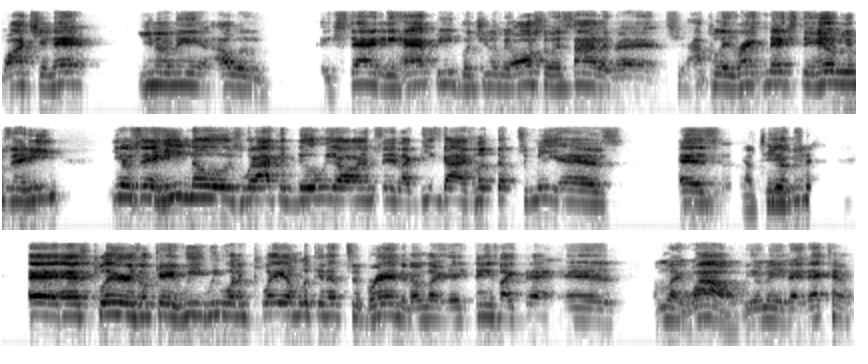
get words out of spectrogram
watching that, you know what I mean? I was ecstatically happy, but you know what I mean? Also inside, like, man, I play right next to him. You know what I'm saying? He, you know what I'm saying? He knows what I can do. We all, you know I'm saying? Like, these guys looked up to me as, as, you know what I'm saying? As, as players, okay, we, we want to play. I'm looking up to Brandon. I'm like, hey, things like that. And I'm like, wow, you know what I mean? That, that kind of,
